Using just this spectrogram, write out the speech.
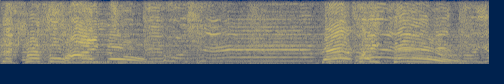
the triple high note. That right there.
